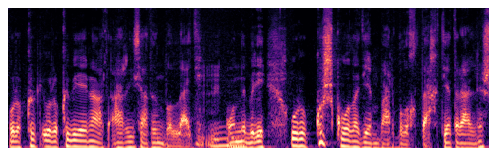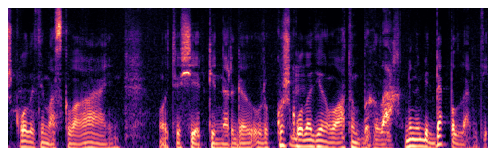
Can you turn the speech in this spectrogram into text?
Урукку урукку биреме ары сатын буллады. Оны били урукку школа дем бар булуктак, театральный школа ти Москвага айн. Өтө урукку школа ол атын быгылак. Мен бит деп буллам ди.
